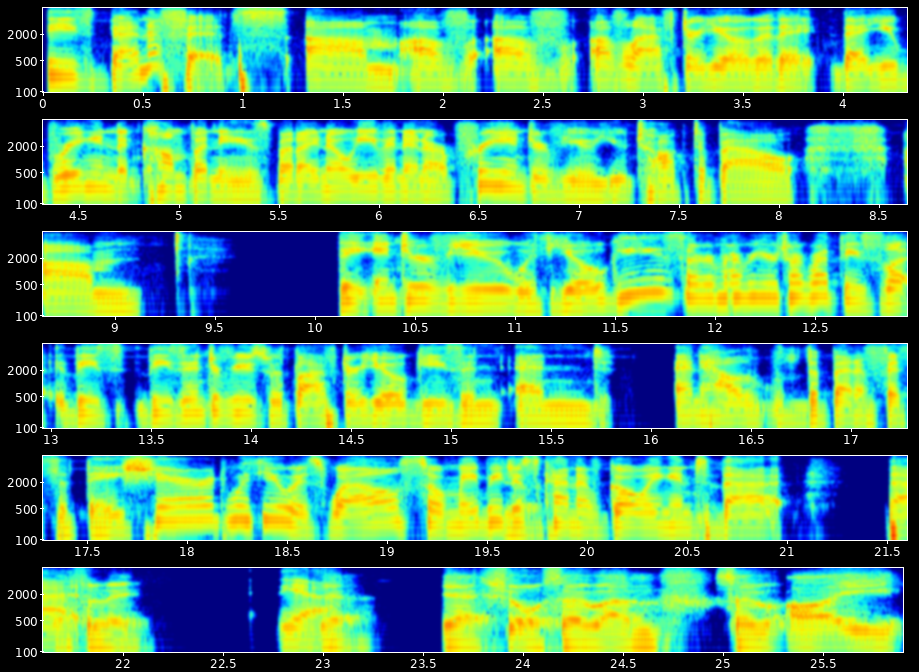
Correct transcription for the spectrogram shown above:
these benefits um, of of of laughter yoga that that you bring into companies. But I know even in our pre-interview, you talked about. Um, the interview with yogis. I remember you were talking about these these these interviews with laughter yogis and and and how the benefits that they shared with you as well. So maybe yeah. just kind of going into that. That definitely. Yeah. yeah. Yeah, sure. So, um, so I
